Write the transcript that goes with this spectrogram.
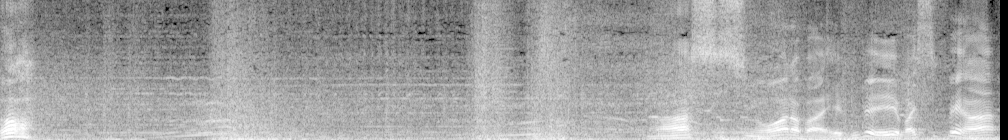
Ah! Nossa senhora, vai. Reviver, vai se ferrar.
